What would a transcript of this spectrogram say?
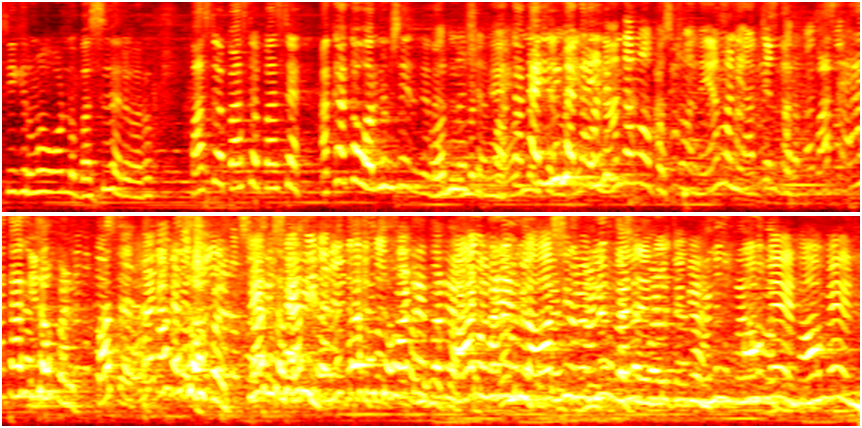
சீக்கிரமா ஓடணும் பஸ் வேற வரும். பாஸ்டர் பாஸ்டர் பாஸ்டர் அக்கா அக்கா ஒரு நிமிஷம் இருங்க. ஒரு நிமிஷம் அக்கா இருங்க. அக்கா இருங்க. நான் தான் ஃபர்ஸ்ட் வந்தேன். ஏமா நீ அர்ஜென்ட் வர பாஸ்டர், எனக்காக ஜெபம் பண்ணு பாஸ்டர் எனக்காக ஜெபம் பண்ணு சரி சரி. பண்றேன் பண்றேன் ஆண்டவரே உங்களை ஆசீர்வதியும் பலப்படுத்துங்க ஆமென் ஆமென்.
